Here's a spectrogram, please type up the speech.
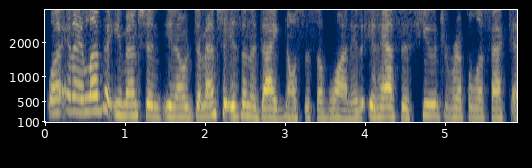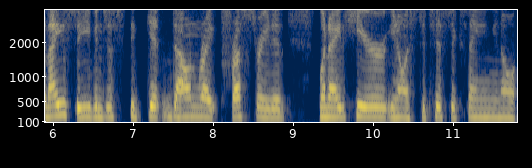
Well, and I love that you mentioned, you know, dementia isn't a diagnosis of one. It, it has this huge ripple effect. And I used to even just get downright frustrated when I hear, you know, a statistic saying, you know,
